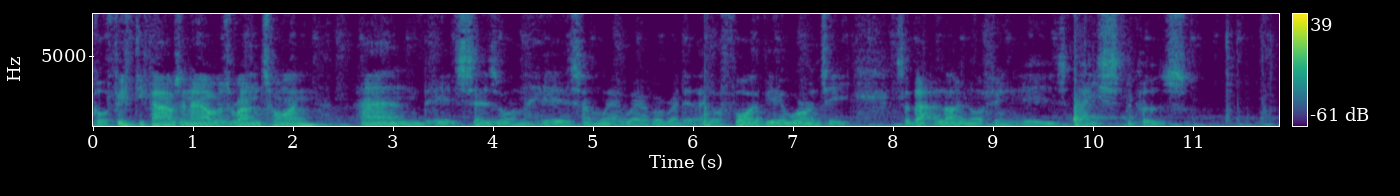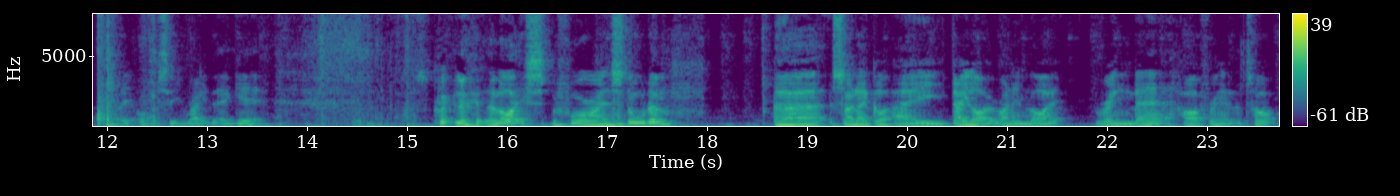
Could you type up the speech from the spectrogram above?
Got 50,000 hours runtime, and it says on here somewhere, where have I read it? They got a five-year warranty. So that alone, I think, is ace because they obviously rate their gear. Quick look at the lights before I install them. Uh, so they got a daylight running light ring there, half ring at the top.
